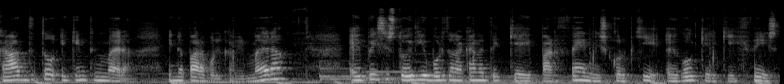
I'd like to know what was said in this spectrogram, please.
κάντε το εκείνη την μέρα. Είναι πάρα πολύ καλή μέρα. Επίσης το ίδιο μπορείτε να κάνετε και οι Παρθένοι, Σκορπιοί, Εγώ και Ηχθείς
